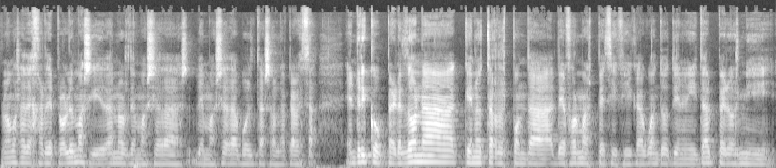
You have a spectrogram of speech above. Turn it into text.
no vamos a dejar de problemas y de darnos demasiadas, demasiadas vueltas a la cabeza. Enrico, perdona que no te responda de forma específica cuánto tienen y tal, pero es mi,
